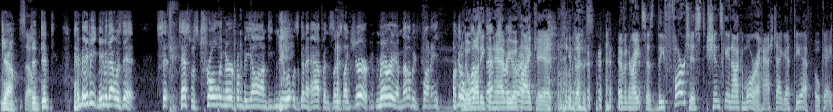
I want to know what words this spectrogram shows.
Yeah. So did, did maybe maybe that was it. Test was trolling her from beyond. He knew it was going to happen, so he's like, "Sure, marry him. That'll be funny." I'm gonna Nobody can have you wreck. if I can't. One of those. Evan Wright says the fartest Shinsuke Nakamura hashtag FTF. Okay.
